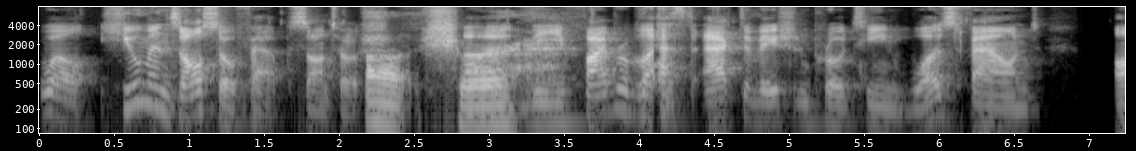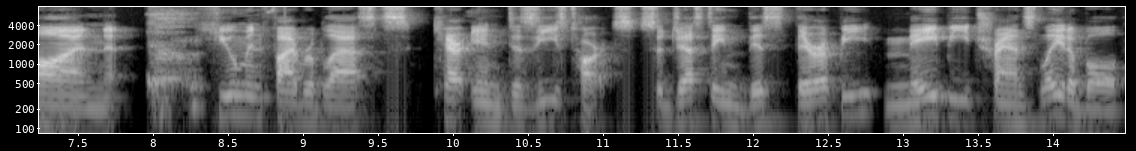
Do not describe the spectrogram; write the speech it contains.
well, humans also FAP, Santosh. Uh, sure. Uh, the fibroblast activation protein was found on human fibroblasts in diseased hearts, suggesting this therapy may be translatable,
